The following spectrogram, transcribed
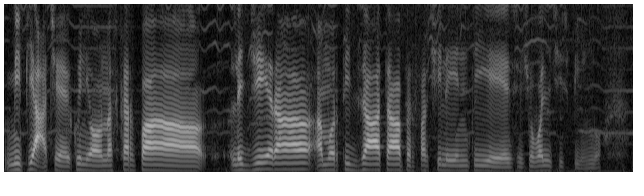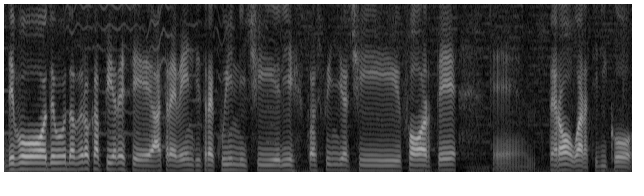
mi piace, quindi ho una scarpa leggera, ammortizzata per farci lenti e se ho voglia ci spingo. Devo, devo davvero capire se a 320, 315 riesco a spingerci forte, eh, però guarda ti dico,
